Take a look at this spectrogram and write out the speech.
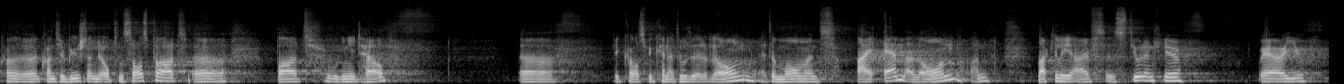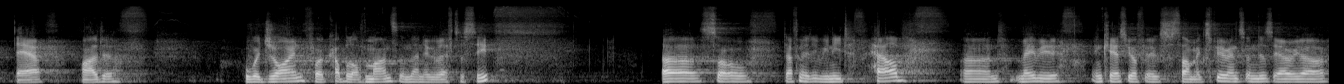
co contribution in the open source part. But we need help uh, because we cannot do that alone. At the moment, I am alone. And luckily, I have a student here. Where are you? There, Malte, who will join for a couple of months, and then we will have to see. Uh, so definitely, we need help. And maybe, in case you have some experience in this area,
